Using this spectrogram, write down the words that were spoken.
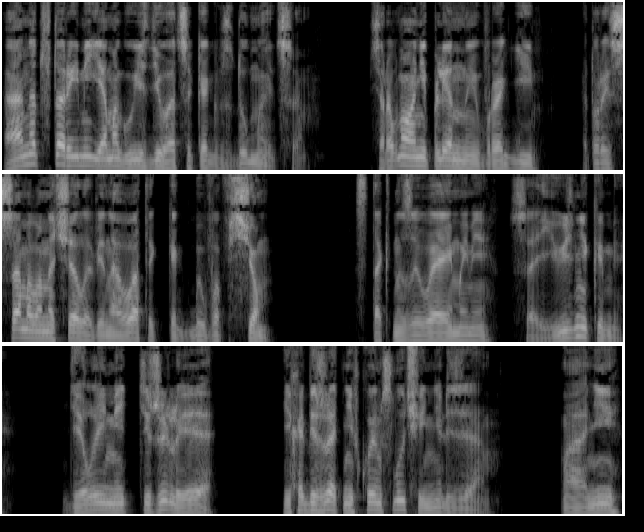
а над вторыми я могу издеваться, как вздумается. Все равно они пленные враги, которые с самого начала виноваты как бы во всем. С так называемыми союзниками дело иметь тяжелее. Их обижать ни в коем случае нельзя. А они,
